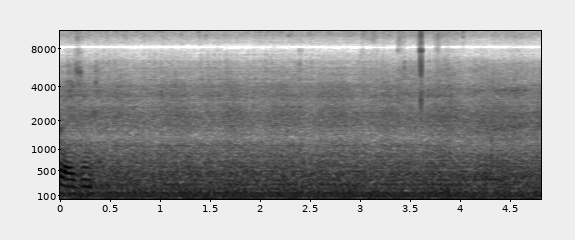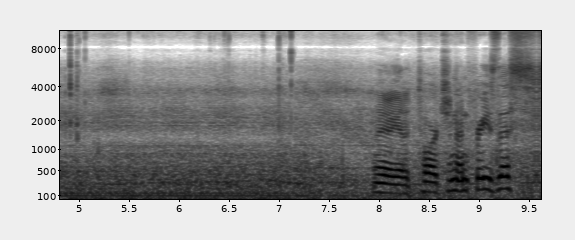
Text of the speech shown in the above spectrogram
Frozen. Maybe get a torch and unfreeze this.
